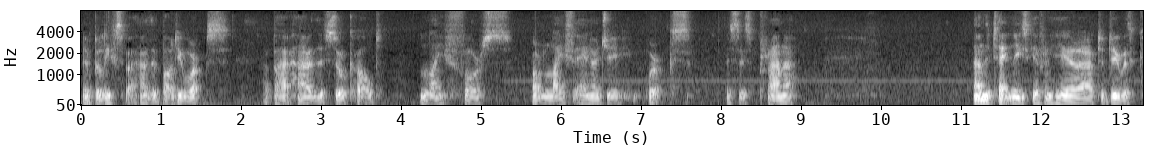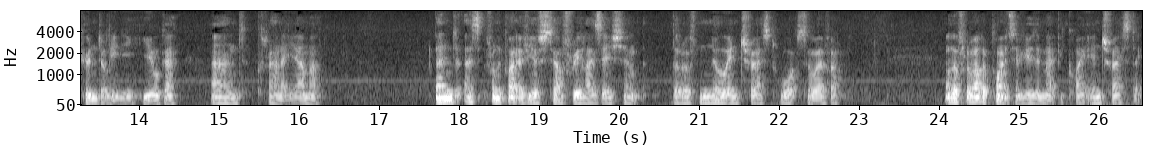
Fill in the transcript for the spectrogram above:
They're beliefs about how the body works, about how the so-called life force or life energy works. This is prana. And the techniques given here are to do with Kundalini Yoga and Pranayama. And as, from the point of view of self-realization, they're of no interest whatsoever. Although from other points of view they might be quite interesting.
